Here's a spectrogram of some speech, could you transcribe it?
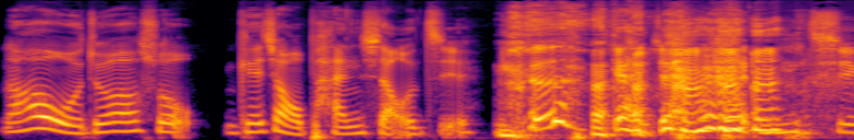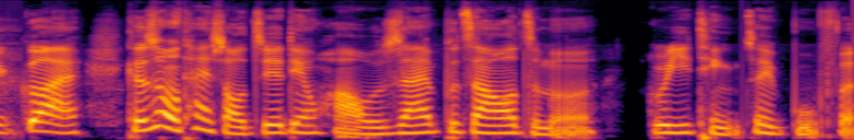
然后我就要说，你可以叫我潘小姐，可是感觉很 奇怪。可是我太少接电话，我实在不知道怎么。greeting 这部分，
